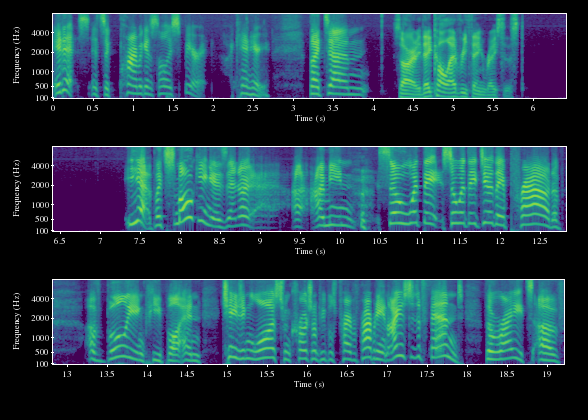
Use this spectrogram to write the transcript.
It is. It's a crime against the Holy Spirit. I can't hear you. But um, Sorry, they call everything racist. yeah, but smoking is, and uh, I I mean, so what they so what they do, they're proud of of bullying people and changing laws to encroach on people's private property. And I used to defend the rights of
